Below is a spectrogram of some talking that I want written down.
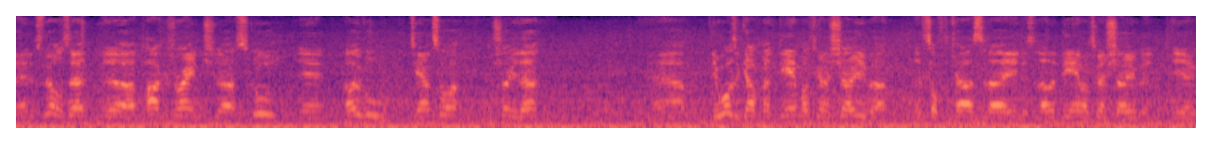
And as well as that, uh, Parkers Range uh, School and Oval town site. I'll show you that. Um, there was a government dam I was going to show you, but that's off the cards today. There's another dam I was going to show you, but yeah,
